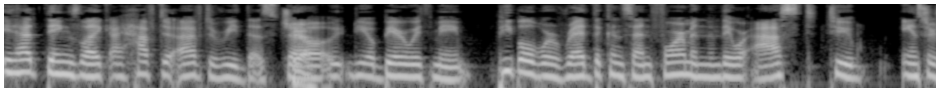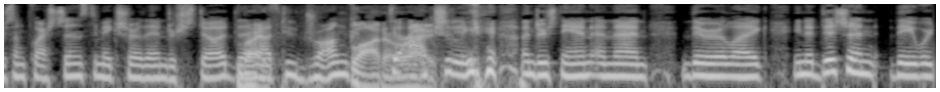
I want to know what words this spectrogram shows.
it had things like I have to I have to read this Joe you know bear with me. People were read the consent form and then they were asked to answer some questions to make sure they understood. They're Right. not too drunk Blotto, to right. actually understand. And then they're like in addition they were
